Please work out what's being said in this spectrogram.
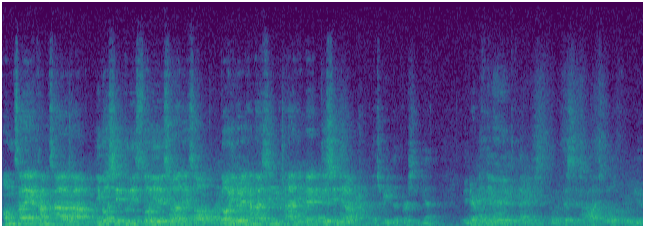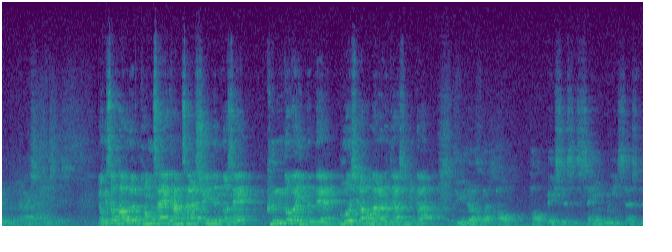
범사에 감사하라. 이것이 그리스도 예수 안에서 너희를 향하신 하나님의 뜻이니라. Let's read the verse again. In everything give thanks, for this is God's will for you in Christ Jesus. 여기서 바울은 범사에 감사할 수 있는 것에 근거가 있는데 무엇이라고 말하는지 아십니까? Do you know what Paul Paul basis is saying when he says to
